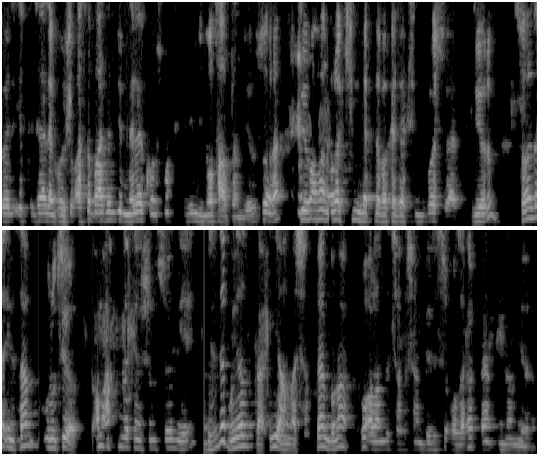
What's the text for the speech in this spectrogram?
böyle irticayla konuşuyorum. Aslında bazen diyorum neler konuşmak istediğim bir not alsam diyorum. Sonra diyorum aman ona kim metne bakacak şimdi boş ver diyorum. Sonra da insan unutuyor. Ama aklımdayken şunu söyleyeyim. Bizde bu yazıtlar iyi anlaşıldı. Ben buna bu alanda çalışan birisi olarak ben inanıyorum.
